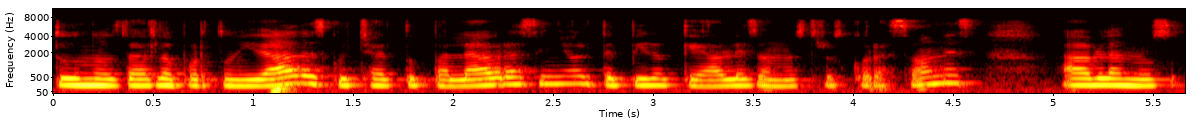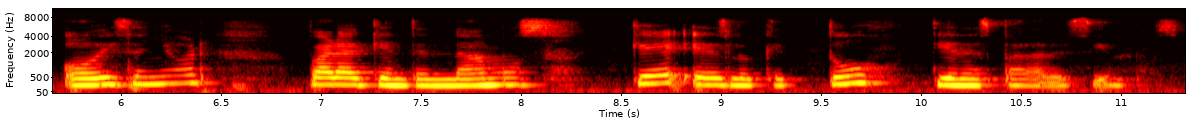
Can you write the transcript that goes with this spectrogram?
tú nos das la oportunidad de escuchar tu palabra, Señor. Te pido que hables a nuestros corazones. Háblanos hoy, Señor, para que entendamos qué es lo que tú tienes para decirnos.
